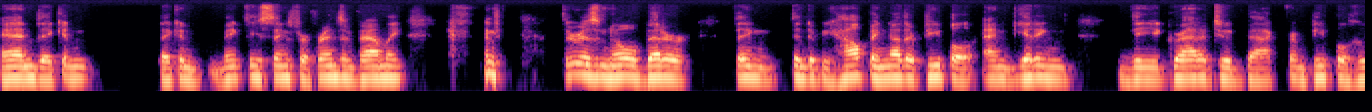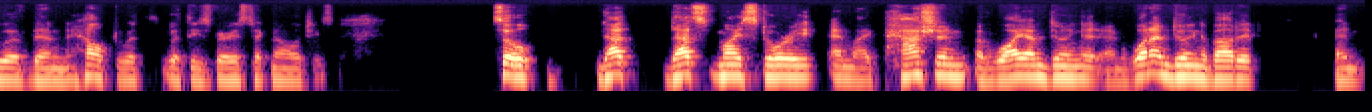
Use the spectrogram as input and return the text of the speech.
and they can they can make these things for friends and family. And there is no better thing than to be helping other people and getting the gratitude back from people who have been helped with with these various technologies. So that that's my story and my passion of why I'm doing it and what I'm doing about it. And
